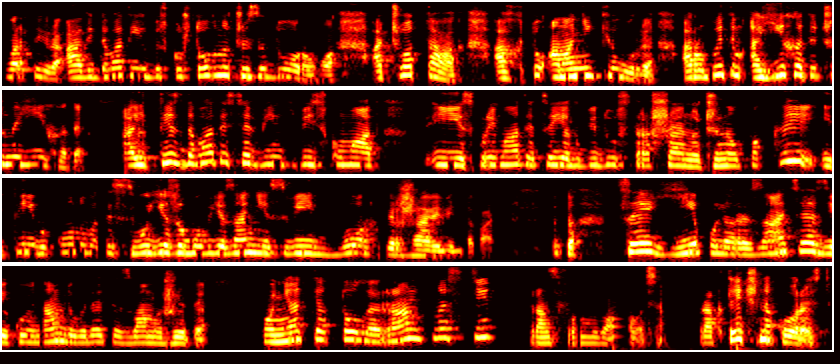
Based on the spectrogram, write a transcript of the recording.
квартири? А віддавати їх безкоштовно чи за дорого? А що так? А хто? А манікюри? А робити? А їхати чи не їхати? А йти здаватися в військкомат і сприймати це як біду страшенно, чи навпаки, іти і виконувати своє зобов'язання, свій борг державі віддавати. Тобто, це є поляризація, з якою нам доведеться з вами жити. Поняття толерантності трансформувалося. Практична користь.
